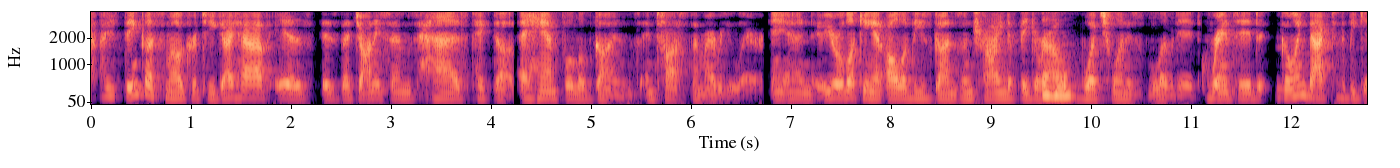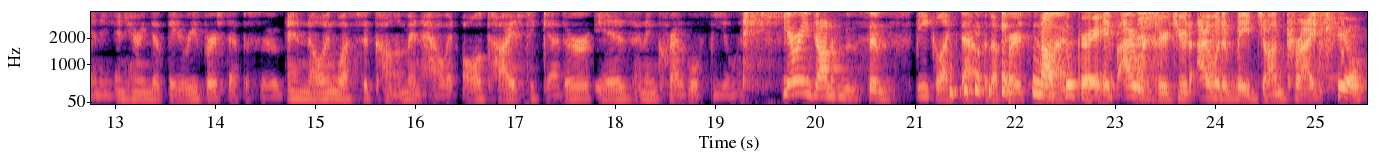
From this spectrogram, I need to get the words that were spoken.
I think a small critique I have is is is that Johnny Sims has picked up a handful of guns and tossed them everywhere. And you're looking at all of these guns and trying to figure out mm-hmm. which one is loaded. Granted, going back to the beginning and hearing the very first episode and knowing what's to come and how it all ties together is an incredible feeling. hearing Jonathan Sims speak like that for the first time. not so great. If I were Gertrude, I would have made John cry too.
